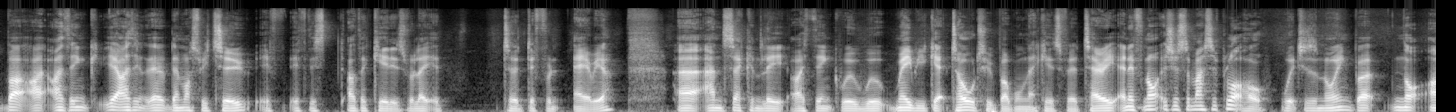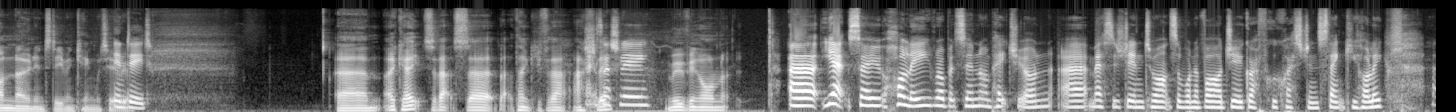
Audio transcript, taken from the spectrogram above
but I, I think, yeah, I think there, there must be two if if this other kid is related to a different area. Uh, and secondly, I think we will maybe get told who Bubbleneck is for Terry, and if not, it's just a massive plot hole, which is annoying, but not unknown in Stephen King material. Indeed. Um, okay, so that's uh, that, thank you for that, Ashley. Thanks, Ashley. Moving on. Uh, yeah, so Holly Robertson on Patreon uh, messaged in to answer one of our geographical questions. Thank you, Holly. Uh,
